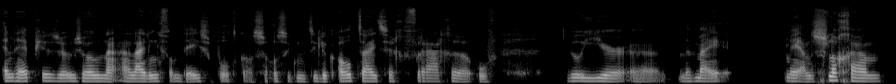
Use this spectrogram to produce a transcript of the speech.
En heb je sowieso naar aanleiding van deze podcast, zoals ik natuurlijk altijd zeg, vragen of wil je hier uh, met mij mee aan de slag gaan?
